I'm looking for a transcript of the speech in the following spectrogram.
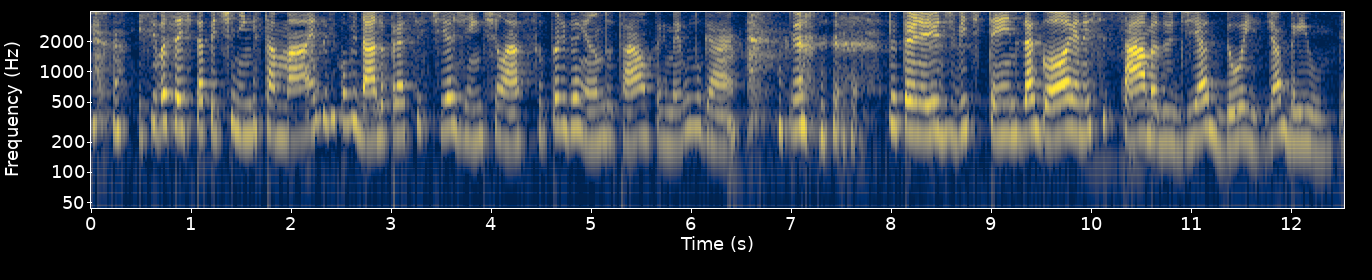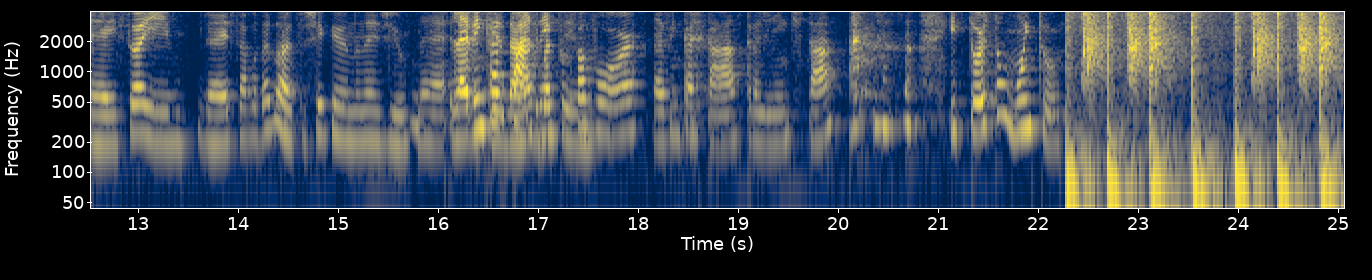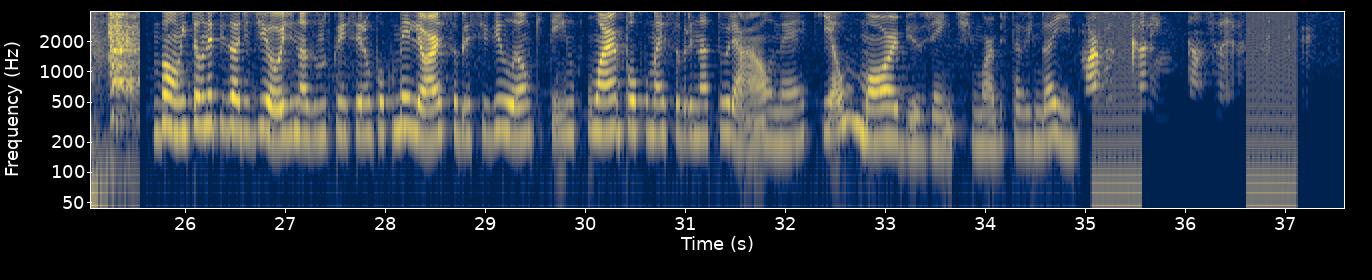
E se você é de Tapetininga, está mais do que convidado para assistir a gente lá, super ganhando, tá? O primeiro lugar. no torneio de beach tênis, agora, neste sábado, dia 2 de abril. É isso aí. Já é sábado agora, tô chegando, né, Gil? É, levem cartaz, hein, por favor. Levem cartaz pra gente, tá? e torçam muito. Bom, então no episódio de hoje nós vamos conhecer um pouco melhor sobre esse vilão que tem um ar um pouco mais sobrenatural, né? Que é o Morbius, gente. O Morbius tá vindo aí. Morbius Cullen.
